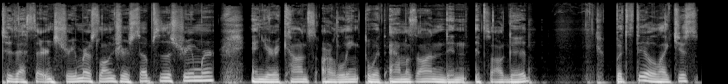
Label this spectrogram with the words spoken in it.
to that certain streamer. As long as you're sub to the streamer and your accounts are linked with Amazon, then it's all good. But still, like just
